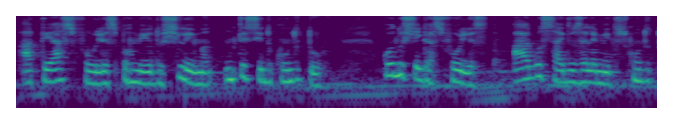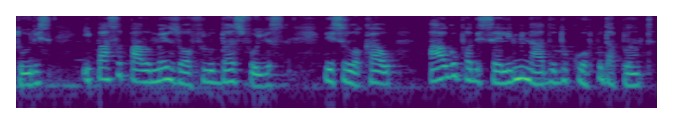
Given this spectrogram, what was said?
até as folhas por meio do xilema, um tecido condutor. Quando chega às folhas, a água sai dos elementos condutores e passa para o mesófilo das folhas. Nesse local, a água pode ser eliminada do corpo da planta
